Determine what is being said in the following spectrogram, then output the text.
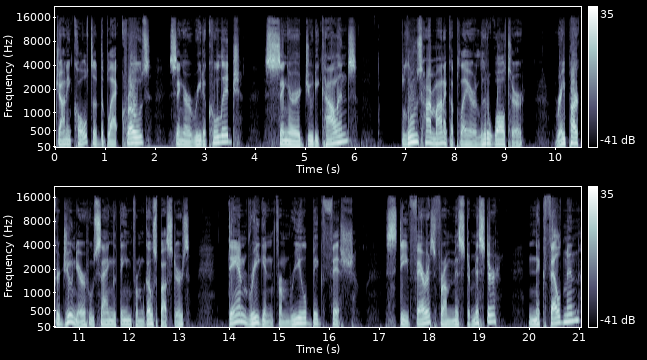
Johnny Colt of the Black Crowes, singer Rita Coolidge, singer Judy Collins, blues harmonica player Little Walter, Ray Parker Jr., who sang the theme from Ghostbusters, Dan Regan from Reel Big Fish, Steve Farris from Mr. Mister, Nick Feldman,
